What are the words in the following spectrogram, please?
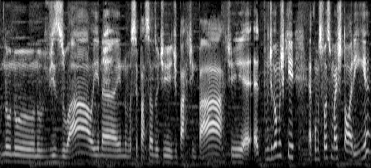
no, no, no visual e, na, e no você passando de, de parte em parte. É, é, digamos que é como se fosse uma historinha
